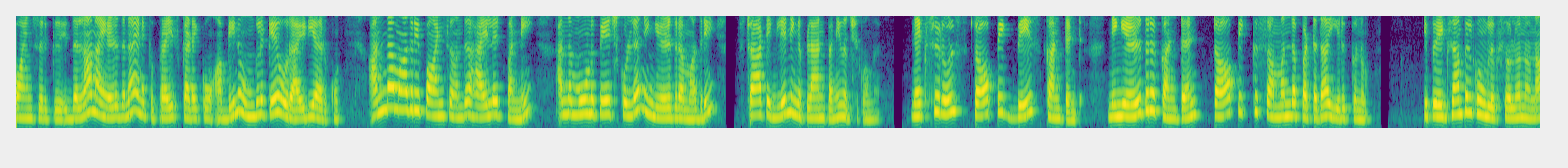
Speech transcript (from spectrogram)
பாயிண்ட்ஸ் இருக்குது இதெல்லாம் நான் எழுதுனா எனக்கு ப்ரைஸ் கிடைக்கும் அப்படின்னு உங்களுக்கே ஒரு ஐடியா இருக்கும். அந்த மாதிரி பாயிண்ட்ஸை வந்து ஹைலைட் பண்ணி அந்த மூணு பேஜ்குள்ளே நீங்கள் எழுதுகிற மாதிரி ஸ்டார்டிங்லேயே நீங்கள் பிளான் பண்ணி வச்சுக்கோங்க. Next rules topic base content நீங்கள் எழுதுகிற கண்டென்ட் டாபிக்கு சம்மந்தப்பட்டதாக இருக்கணும். இப்போ எக்ஸாம்பிளுக்கு உங்களுக்கு சொல்லணும்னா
